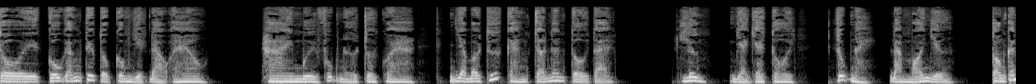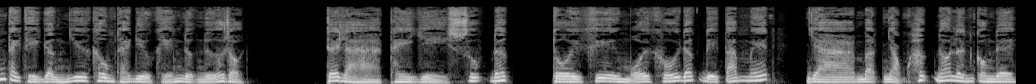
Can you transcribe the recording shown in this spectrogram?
Tôi cố gắng tiếp tục công việc đào ao, 20 phút nữa trôi qua và mọi thứ càng trở nên tồi tệ. Lưng và vai tôi lúc này đã mỏi nhường, còn cánh tay thì gần như không thể điều khiển được nữa rồi. Thế là thay vì xúc đất, tôi khiêng mỗi khối đất đi 8 mét và mệt nhọc hất nó lên con đê.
